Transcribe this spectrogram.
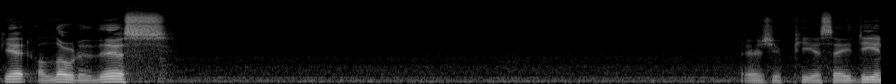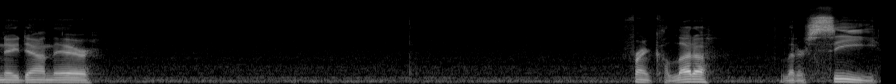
Get a load of this. There's your PSA DNA down there. Frank Coletta, letter C.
